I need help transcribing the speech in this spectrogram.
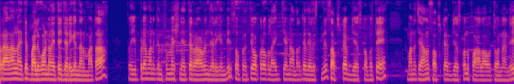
ప్రాణాలను అయితే బలిగొనడం అయితే జరిగిందనమాట సో ఇప్పుడే మనకి ఇన్ఫర్మేషన్ అయితే రావడం జరిగింది. సో ప్రతి ఒక్కరు ఒక లైక్ చేయండి అందరికీ తెలుస్తుంది. సబ్స్క్రైబ్ చేసుకోకపోతే మన ఛానల్ సబ్స్క్రైబ్ చేసుకొని ఫాలో అవుతానండి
